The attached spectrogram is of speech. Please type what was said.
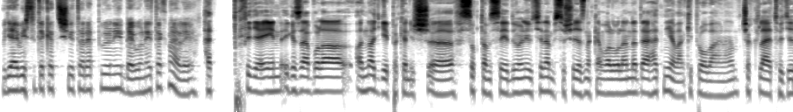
hogy elvisz titeket séta repülni, beülnétek mellé? Hát figyelj, én igazából a, a nagy gépeken is uh, szoktam szédülni, úgyhogy nem biztos, hogy ez nekem való lenne, de hát nyilván kipróbálnám. Csak lehet, hogy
